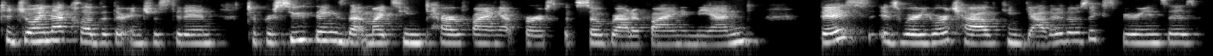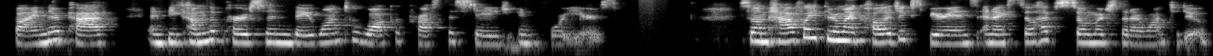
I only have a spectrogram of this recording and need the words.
to join that club that they're interested in, to pursue things that might seem terrifying at first, but so gratifying in the end. This is where your child can gather those experiences, find their path, and become the person they want to walk across the stage in four years. So I'm halfway through my college experience and I still have so much that I want to do.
